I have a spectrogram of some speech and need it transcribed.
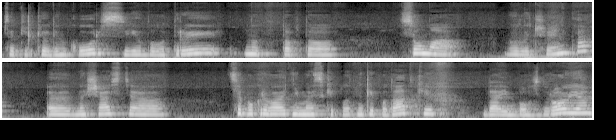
це тільки один курс, їх було три. Ну, тобто сума величенька. На щастя, це покривають німецькі платники податків, дай їм Бог здоров'я.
